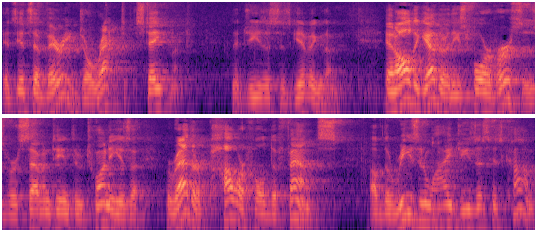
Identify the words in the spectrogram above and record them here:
It's, it's a very direct statement that Jesus is giving them. And altogether, these four verses, verse 17 through 20, is a rather powerful defense of the reason why Jesus has come.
